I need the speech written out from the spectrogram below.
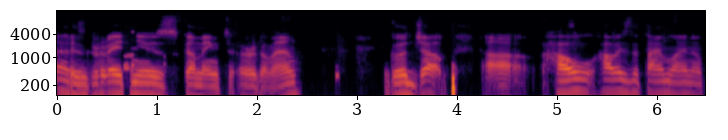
That is great news coming to Ergo, man. Good job. Uh, how how is the timeline of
